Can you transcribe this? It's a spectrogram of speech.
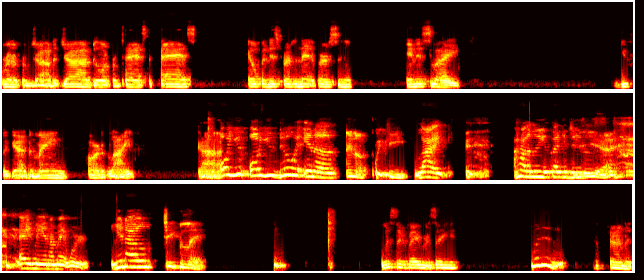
running from job to job, doing from task to task, helping this person, that person. And it's like you forgot the main part of life. God. Or you or you do it in a And a quickie. like hallelujah, thank you, Jesus. Yeah. Amen. I'm at work. You know, Chick fil A. What's their favorite saying? What is it? I'm trying to.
